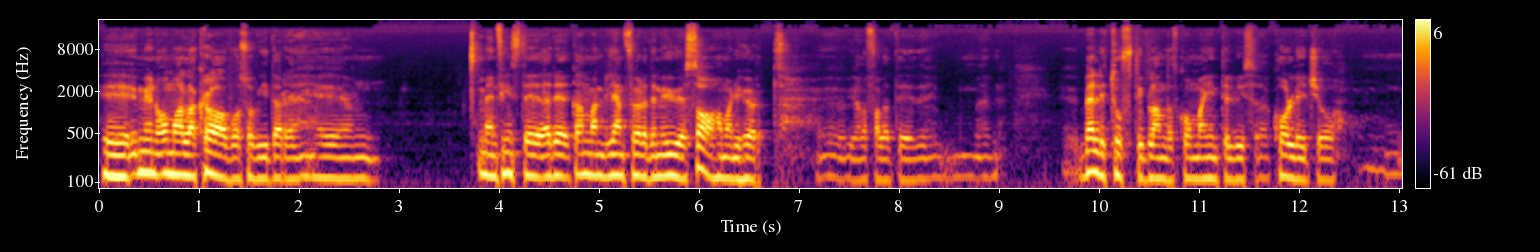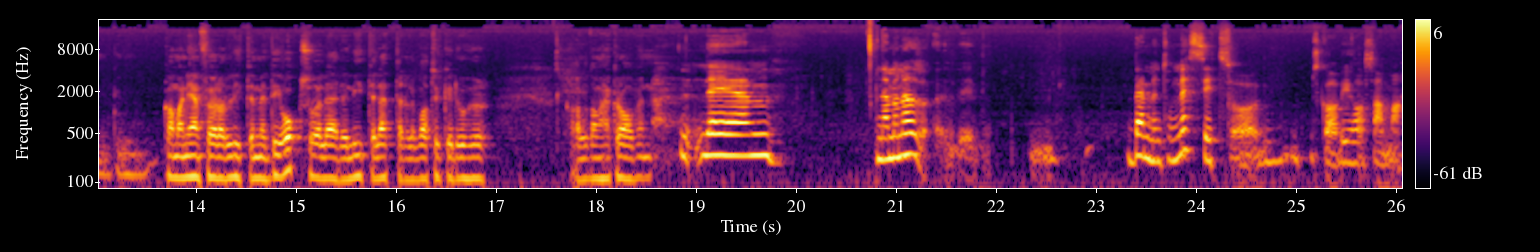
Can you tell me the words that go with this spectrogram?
eh, men om alla krav och så vidare. Ehm, men finns det, kan man jämföra det med USA har man ju hört eh, i alla fall att det är är väldigt tufft ibland att komma in till vissa college. Och, mm, kan man jämföra lite med det också eller är det lite lättare? Eller vad tycker du hur alla de här kraven? Nej, nej men alltså, badmintonmässigt så ska vi ha samma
